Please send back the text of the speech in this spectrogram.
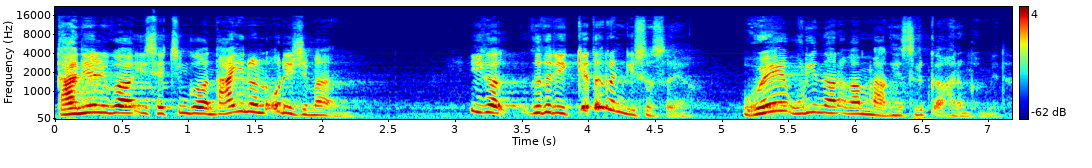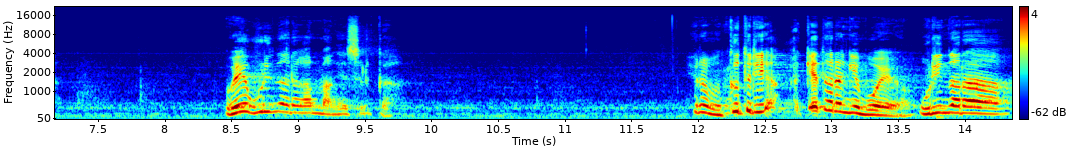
다니엘과 이 세 친구가 나이는 어리지만 이가 그들이 깨달은 게 있었어요. 왜 우리나라가 망했을까 하는 겁니다. 왜 우리나라가 망했을까? 여러분 그들이 깨달은 게 뭐예요? 우리나라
